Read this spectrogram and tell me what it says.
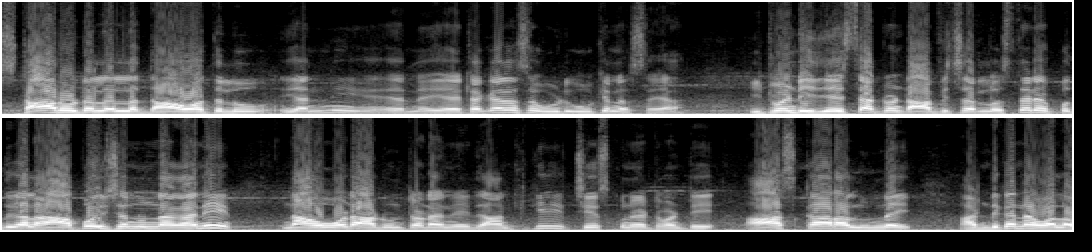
స్టార్ హోటళ్ళల్లో దావతులు ఇవన్నీ ఎటకైనా వస్తాయి ఊ- ఊరికే వస్తాయా? ఇటువంటివి చేస్తే అటువంటి ఆఫీసర్లు వస్తే రేపు పొద్దుగాల ఆపోజిషన్ ఉన్నా కానీ నా ఓడ ఆడు ఉంటాడు అనే దానికి చేసుకునేటువంటి ఆస్కారాలు ఉన్నాయి. అందుకనే వాళ్ళ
